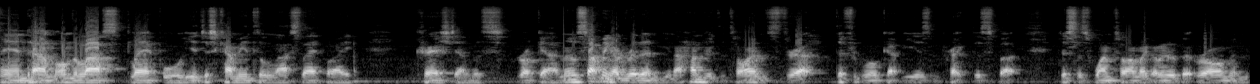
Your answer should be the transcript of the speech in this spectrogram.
And um, on the last lap, or you just come into the last lap, I crashed down this rock garden. And it was something I'd ridden, you know, hundreds of times throughout different World Cup years in practice, but just this one time I got a bit wrong and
